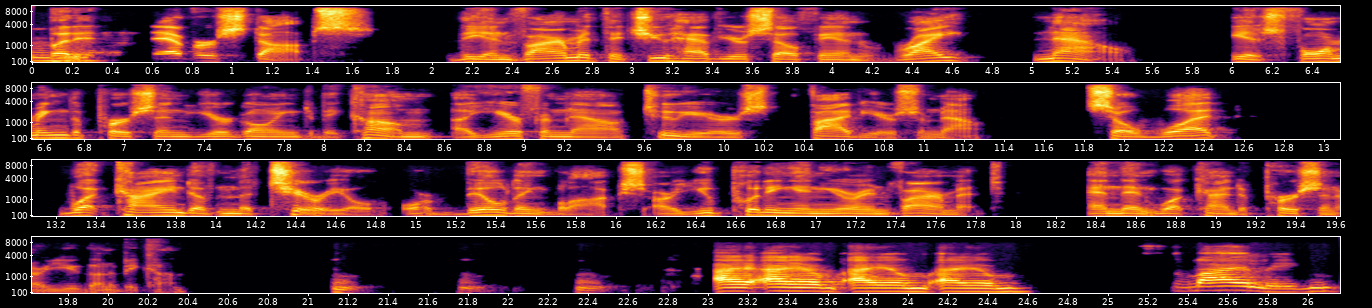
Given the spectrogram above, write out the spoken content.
Mhm. But it never stops. The environment that you have yourself in right now is forming the person you're going to become a year from now, two years, five years from now. So what what kind of material or building blocks are you putting in your environment? And then what kind of person are you going to become? Hmm, hmm, hmm. I, I am I am I am smiling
